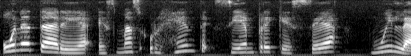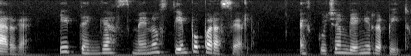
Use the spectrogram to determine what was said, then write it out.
una tarea es más urgente siempre que sea muy larga y tengas menos tiempo para hacerlo. Escuchen bien y repito.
